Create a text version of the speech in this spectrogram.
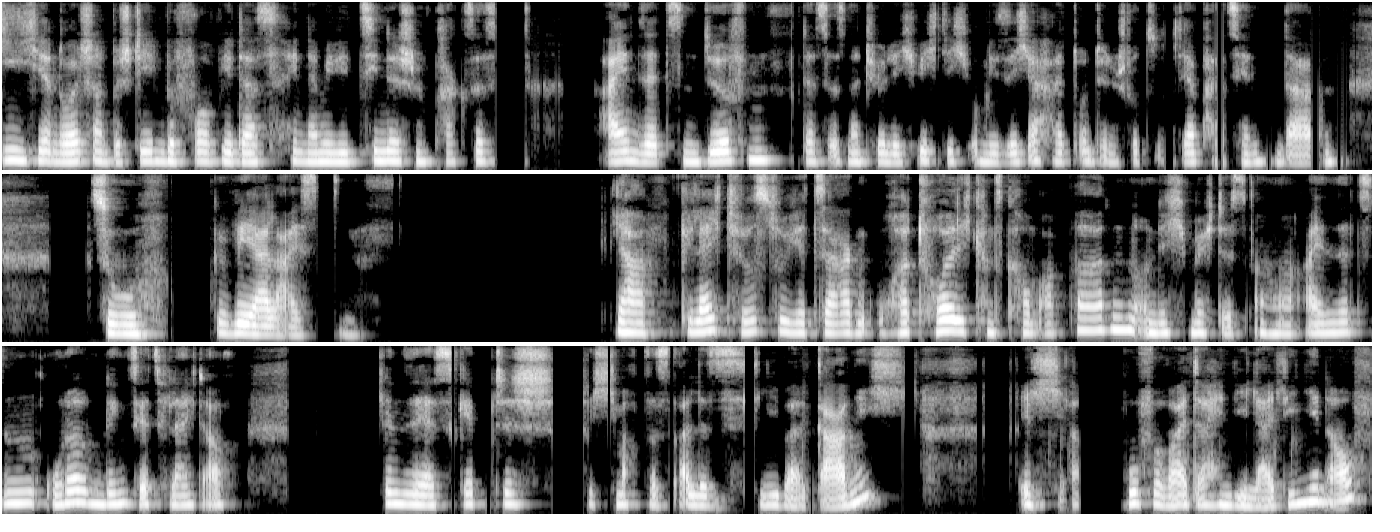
die hier in Deutschland bestehen, bevor wir das in der medizinischen Praxis einsetzen dürfen. Das ist natürlich wichtig, um die Sicherheit und den Schutz der Patientendaten zu gewährleisten. Ja, vielleicht wirst du jetzt sagen, oh toll, ich kann es kaum abwarten und ich möchte es äh, einsetzen. Oder du denkst jetzt vielleicht auch, ich bin sehr skeptisch, ich mache das alles lieber gar nicht. Ich äh, rufe weiterhin die Leitlinien auf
